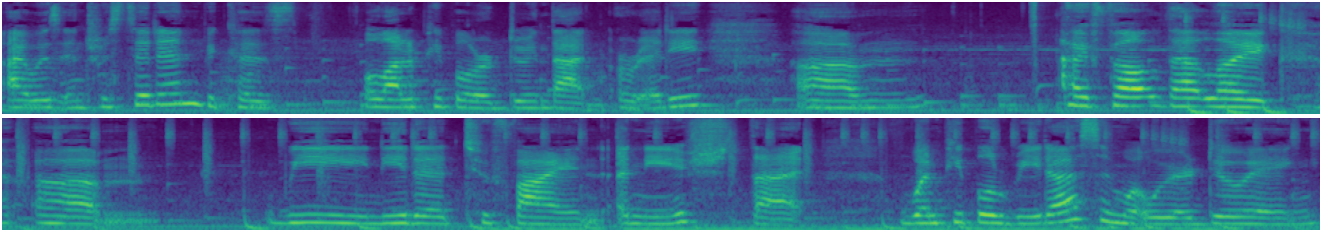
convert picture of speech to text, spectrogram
I was interested in because a lot of people are doing that already. Um, I felt that like um, we needed to find a niche that when people read us and what we were doing,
